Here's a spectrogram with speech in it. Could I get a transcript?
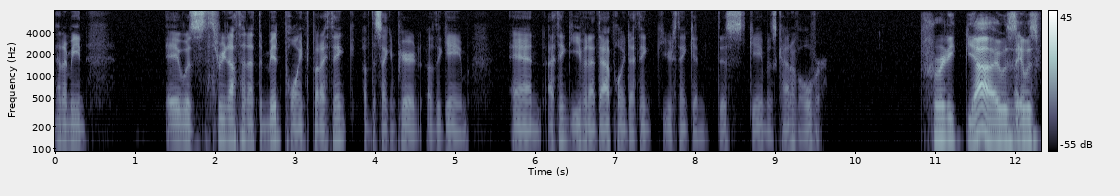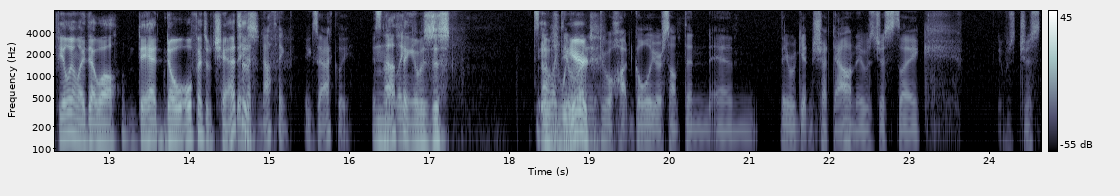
And I mean, it was three nothing at the midpoint, but I think of the second period of the game, and I think even at that point, I think you're thinking this game is kind of over. Pretty yeah, it was it was feeling like that. Well, they had no offensive They chances. had nothing exactly. It's not Nothing. like it was just It's It was like they were weird. running into a hot goalie or something and they were getting shut down. It was just like it was just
